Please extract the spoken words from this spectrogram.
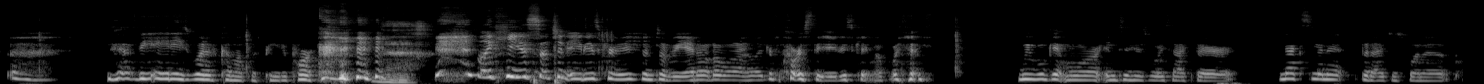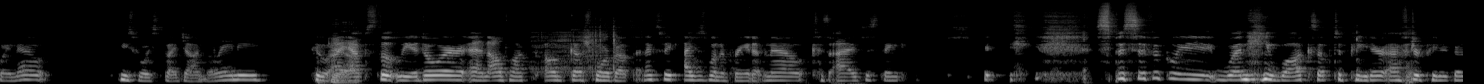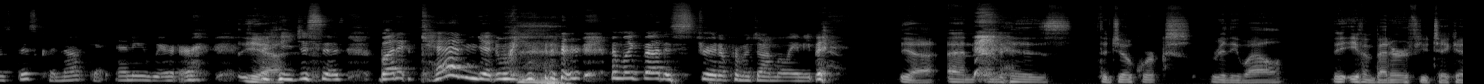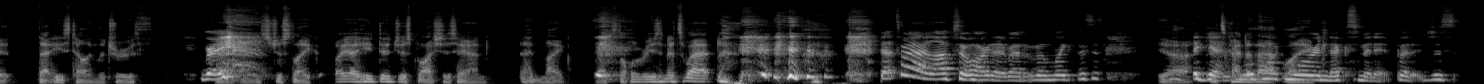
the 80s would have come up with Peter Porker. like he is such an 80s creation to me. I don't know why. Like of course the 80s came up with him. We will get more into his voice actor next minute, but I just want to point out he's voiced by John Mulaney, who I absolutely adore, and I'll talk I'll gush more about that next week. I just want to bring it up now cuz I just think specifically when he walks up to Peter after Peter goes, "This could not get any weirder." Yeah. he just says, "But it can get weirder." I'm like, that is straight up from a John Mulaney bit. Yeah, and and his the joke works really well. Even better if you take it that he's telling the truth. Right? And it's just like, oh yeah, he did just wash his hand, and like that's the whole reason it's wet. That's why I laugh so hard about it. I'm like, this is yeah, again. it's kind we'll of that talk more in next minute, but it just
